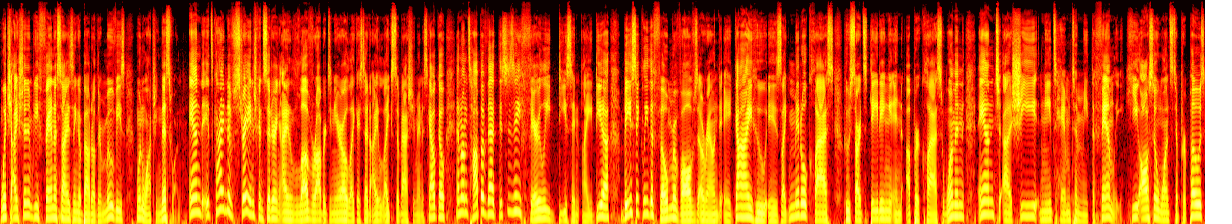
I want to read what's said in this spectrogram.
which I shouldn't be fantasizing about other movies when watching this one. And it's kind of strange considering I love Robert De Niro. Like I said, I like Sebastian Maniscalco. And on top of that, this is a fairly decent idea idea. Basically, the film revolves around a guy who is like middle class who starts dating an upper class woman, and uh, she needs him to meet the family. He also wants to propose,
